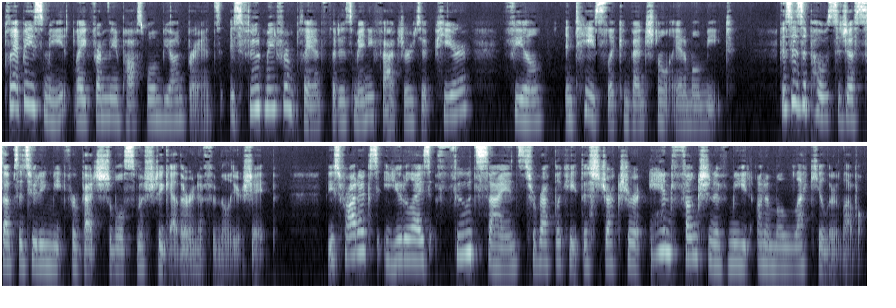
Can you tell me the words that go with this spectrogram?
Plant based meat, like from the Impossible and Beyond brands, is food made from plants that is manufactured to appear, feel, and taste like conventional animal meat. This is opposed to just substituting meat for vegetables smushed together in a familiar shape. These products utilize food science to replicate the structure and function of meat on a molecular level.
